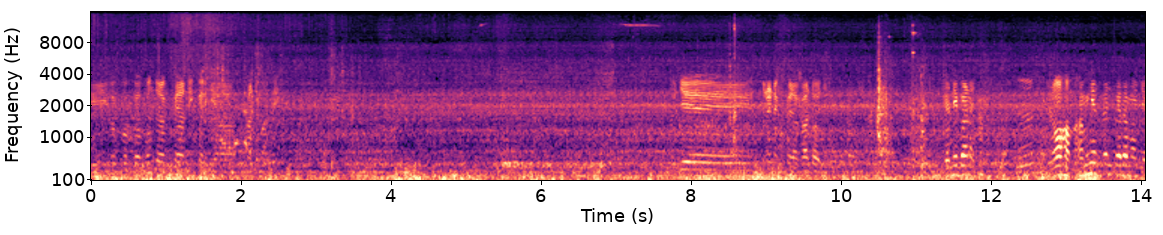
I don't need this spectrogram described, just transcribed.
એ લગભગ પંદર અક્ષર નીકળી ગયા ખાદમાંથી જે કાઢો છે. કેની બાણે? નો હમ હમીએ ત્રણ ફેરામાં જે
